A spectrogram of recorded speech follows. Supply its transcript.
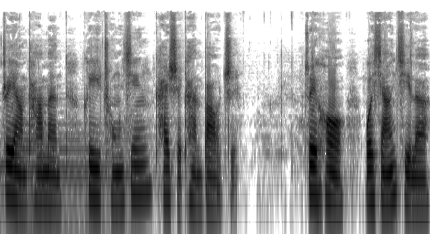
这样他们可以重新开始看报纸。最后我想起了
